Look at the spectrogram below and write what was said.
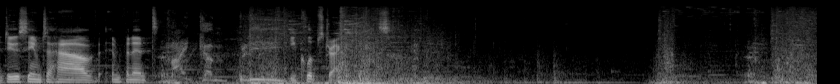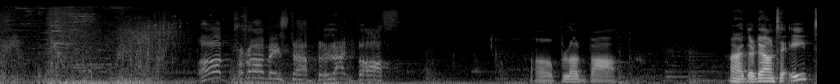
They do seem to have infinite Make 'em bleed. Eclipse Dragons. I promised a bloodbath. Oh, Bloodbath. Alright, they're down to eight.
